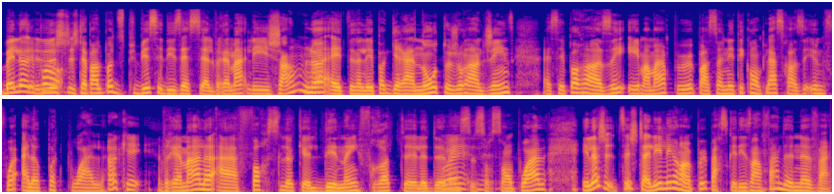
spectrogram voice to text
Ben là, je, te parle pas du pubis et des aisselles. Vraiment, les jambes, là, elle était à l'époque grano, toujours en jeans. Elle s'est pas rasée et ma mère peut passer un été complet à se raser une fois. Elle a pas de poils. OK. Vraiment, là, à force là, que le dénain frotte euh, le Ouais. sur- son poil. Et là, je- tu sais, je suis allée lire un peu parce que les enfants de 9 ans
